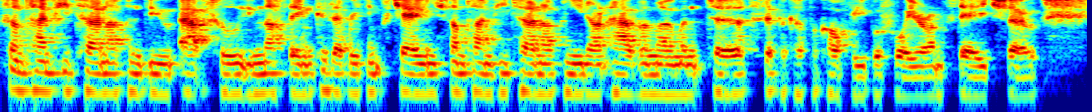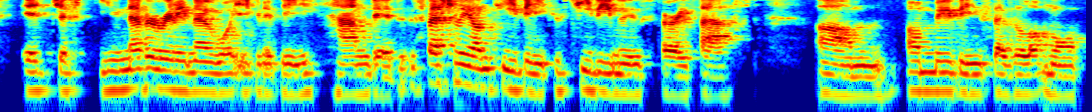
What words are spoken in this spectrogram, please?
Sometimes you turn up and do absolutely nothing because everything's changed. Sometimes you turn up and you don't have a moment to sip a cup of coffee before you're on stage. So it just you never really know what you're going to be handed, especially on TV because TV moves very fast. Um, on movies, there's a lot more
